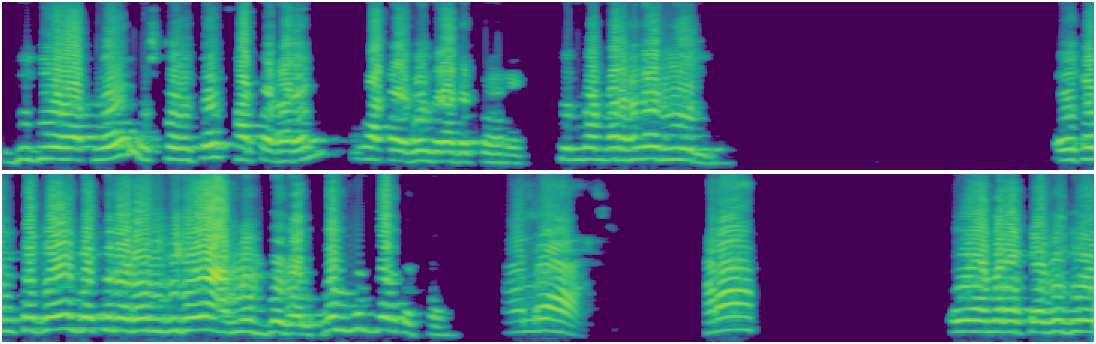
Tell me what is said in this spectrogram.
ভিডিও আপনি স্টোরিতে ছাড়তে পারেন আপনার বন্ধুরা দেখতে পারেন তিন নম্বর হলো রিল এখান থেকে যে কোনো রিল ভিডিও আপলোড দিবেন। ফেসবুক বলতেছে। আমরা খারাপ। এই আমার একটা ভিডিও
